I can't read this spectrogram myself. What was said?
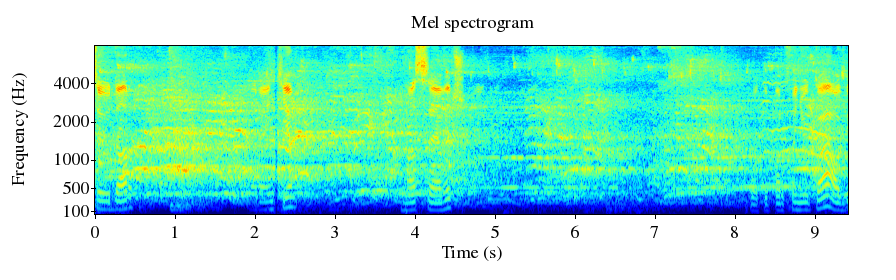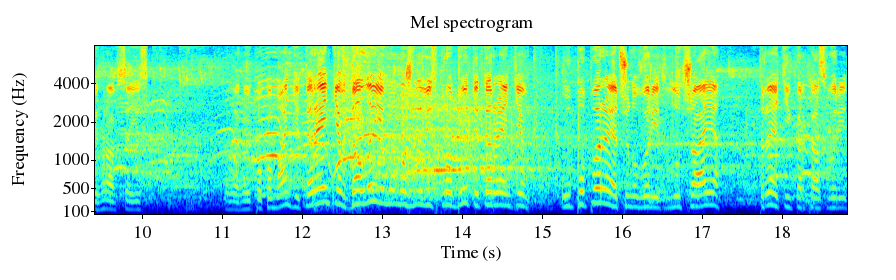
цей удар. Терентьєв. Масевич. Проти Парфенюка. Обігрався із колегою по команді. Терентьєв дали йому можливість пробити. Терентьєв у поперечину воріт влучає. Третій каркас воріт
